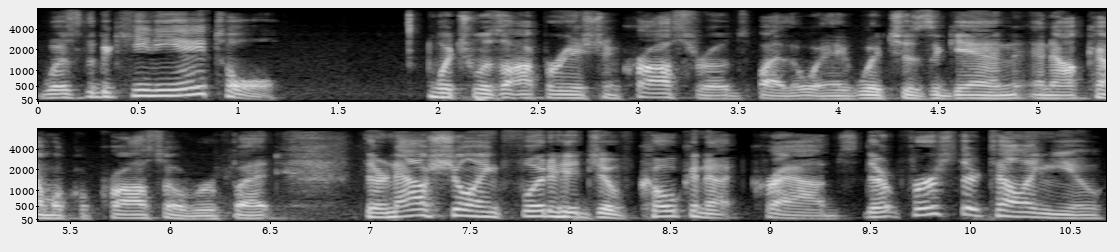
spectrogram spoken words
was the Bikini Atoll which was Operation Crossroads, by the way, which is again an alchemical crossover. But they're now showing footage of coconut crabs. They're, first, they're telling you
